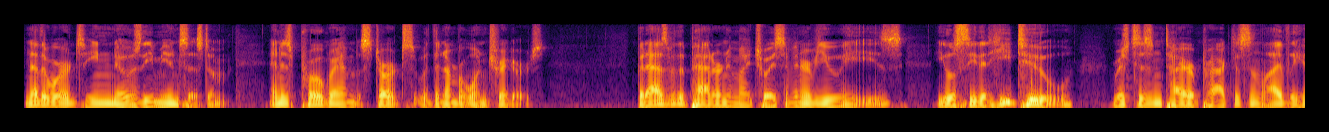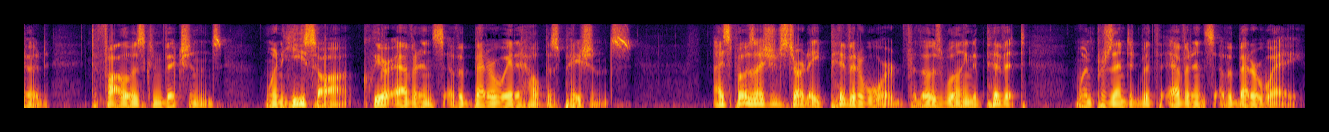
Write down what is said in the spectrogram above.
In other words, he knows the immune system, and his program starts with the number one triggers. But as with the pattern in my choice of interviewees, you will see that he too risked his entire practice and livelihood to follow his convictions when he saw clear evidence of a better way to help his patients. I suppose I should start a pivot award for those willing to pivot when presented with evidence of a better way.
